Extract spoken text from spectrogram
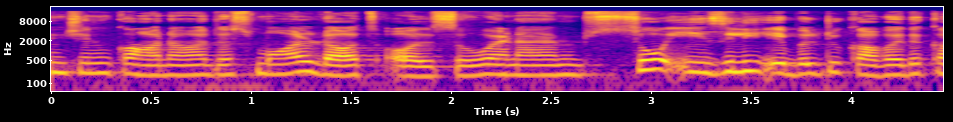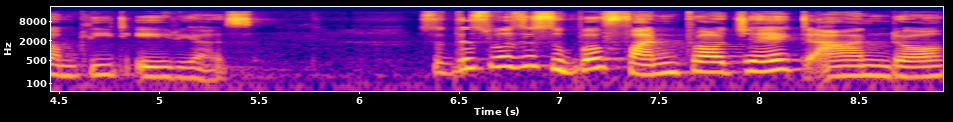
inch and corner the small dots also and I am so easily able to cover the complete areas. So this was a super fun project and uh,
